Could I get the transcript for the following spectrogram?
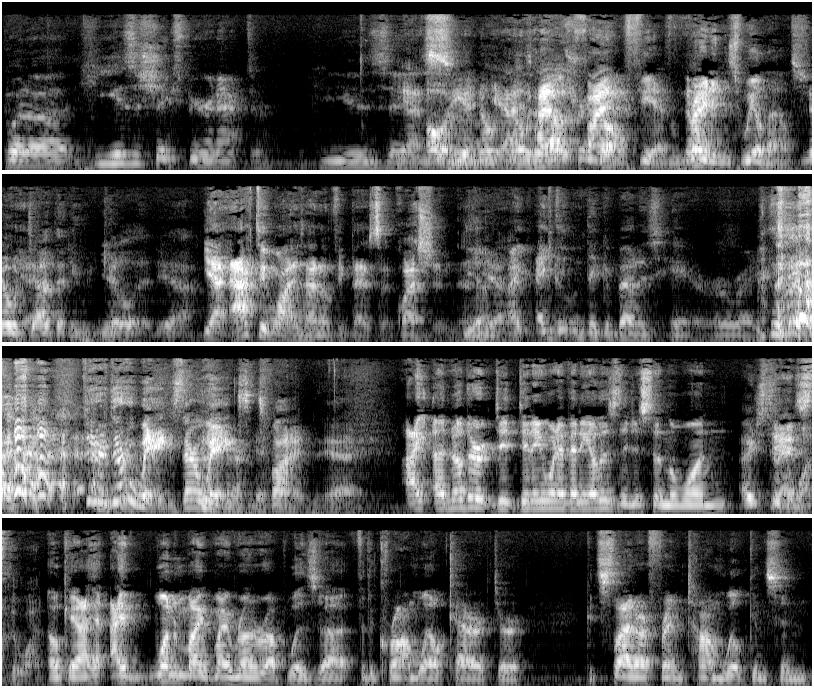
but uh, he is a Shakespearean actor. He is a Yes. Oh, yeah, no, Yeah, no I doubt. find- Oh, yeah, No. right in his wheelhouse. No Yeah. doubt that he would Yeah. kill it. Yeah. Yeah, acting wise, I don't think that's a question. Yeah. Yeah, I, I didn't think about his hair. All right. They're, they're wigs. They're wigs. It's fine. Yeah. I another. Did, did anyone have any others? They just in the one. I just did Yeah, the one. the one. Okay, I, I one of my, my runner up was uh, for the Cromwell character. Could slide our friend Tom Wilkinson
